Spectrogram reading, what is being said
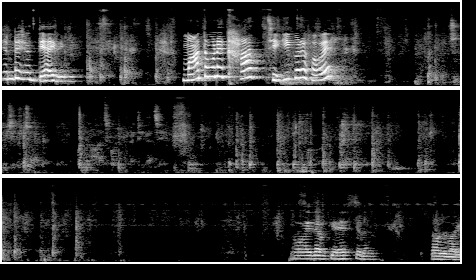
পেশেন্টটা সব দেয় দেখি মা তো মনে খাচ্ছে কি করে হবে? দাও কে এসছে দাও তাহলে ভাই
